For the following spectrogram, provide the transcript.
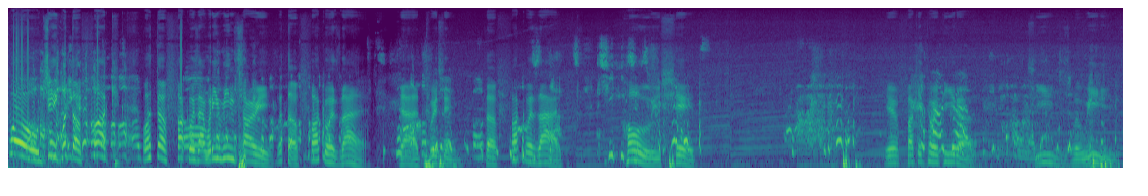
Whoa, Jake, what the the fuck? What the fuck was that? What do you mean sorry? What the fuck was that? Yeah, twitching. The fuck was that? Jesus. Holy shit. You're a fucking torpedo. Oh Louise.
